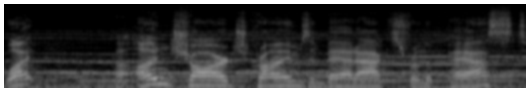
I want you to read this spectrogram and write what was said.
what uh, uncharged crimes and bad acts from the past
